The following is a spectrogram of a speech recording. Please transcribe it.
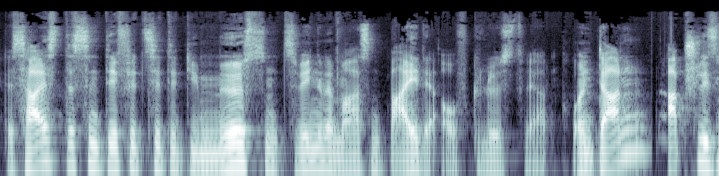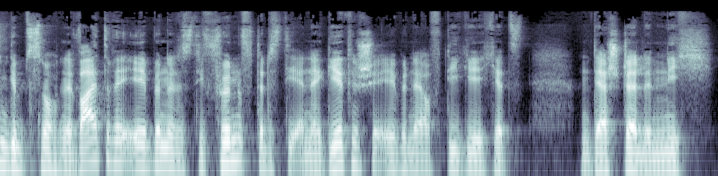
Das heißt, das sind Defizite, die müssen zwingendermaßen beide aufgelöst werden. Und dann, abschließend gibt es noch eine weitere Ebene, das ist die fünfte, das ist die energetische Ebene, auf die gehe ich jetzt an der Stelle nicht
